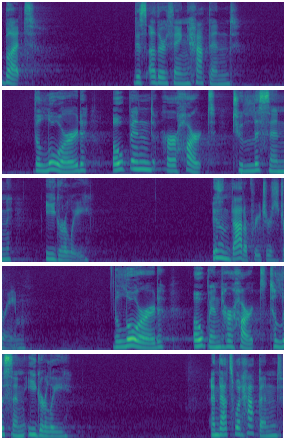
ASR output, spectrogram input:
But this other thing happened. The Lord opened her heart to listen eagerly. Isn't that a preacher's dream? The Lord opened her heart to listen eagerly. And that's what happened.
